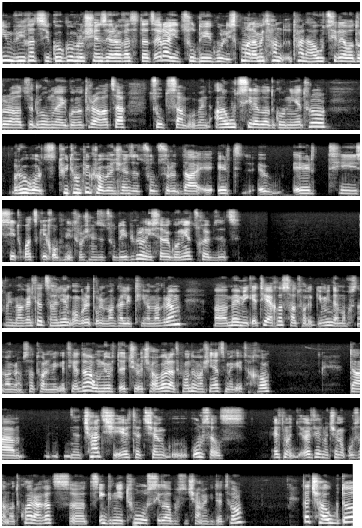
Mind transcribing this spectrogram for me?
იმ ვიღაც გოგომ რო შენზე რაღაც დაწერა ი ცუდი იგულისხმა რამე თან თან აუცილებლად რო რაღაც რო უნდა იგონოთ რომ რაღაცა ცუდს ამბობენ. აუცილებლად გონიათ რომ როგორც თვითონ ფიქრობენ შენზე ცუდს და ერთ ერთი სიტყვაც კი ყოფნით რომ შენზე ცუდი იფიქრონ ისევე გონიათ ხვებზეც აი მაგალითად ძალიან კონკრეტული მაგალითია მაგრამ მე მიკეთია ახლა სათვალე კი მინდა მოხსნა მაგრამ სათვალე მიკეთია და უნივერსიტეტში რო ჩავარ რა თქმა უნდა მაშინაც მეკეთა ხო? და ჩატში ერთ-ერთ ჩემ კურსელს ერთმა ერთ-ერთმა ჩემო კურსელმა თქვა რაღაც ციგნი თუ სილაბუსი ჩამიგდეთო და ჩაუგდო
